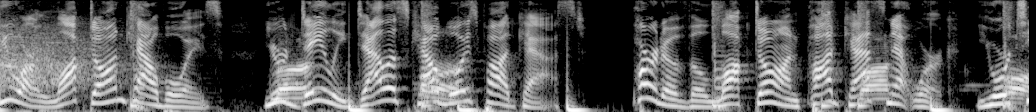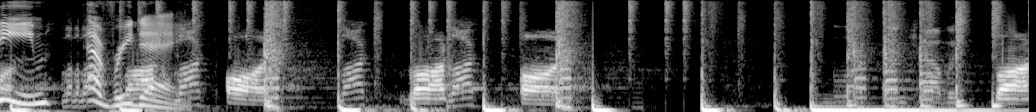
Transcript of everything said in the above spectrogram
You are Locked On Cowboys, your daily Dallas Cowboys podcast. Part of the Locked On Podcast Network, your team every day. on, lock, on, lock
